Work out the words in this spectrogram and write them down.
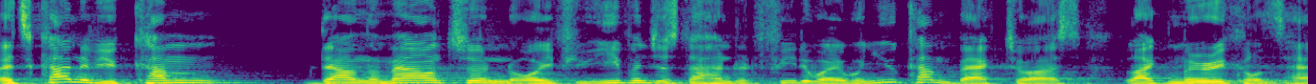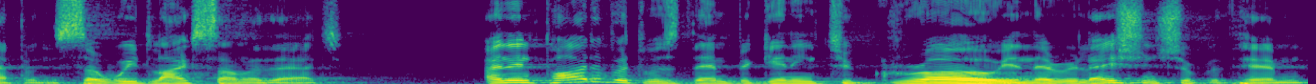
it's kind of you come down the mountain, or if you're even just 100 feet away, when you come back to us, like miracles happen. So we'd like some of that. And then part of it was them beginning to grow in their relationship with Him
